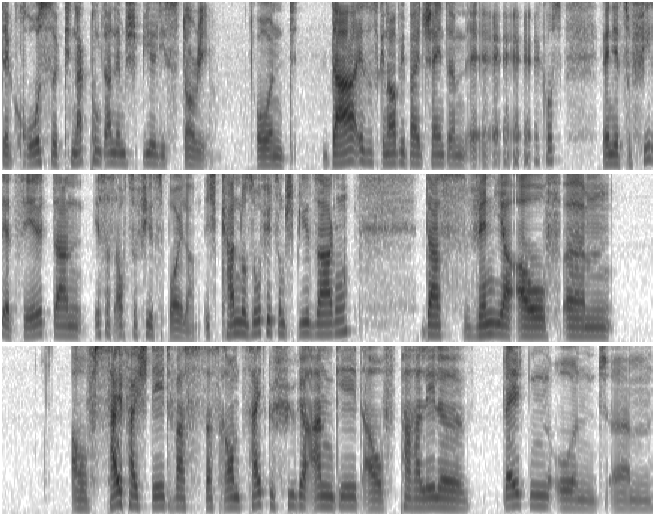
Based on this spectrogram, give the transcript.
der große Knackpunkt an dem Spiel die Story. Und da ist es genau wie bei Chained ähm, Echoes. Wenn ihr zu viel erzählt, dann ist das auch zu viel Spoiler. Ich kann nur so viel zum Spiel sagen, dass wenn ihr auf, ähm, auf Sci-Fi steht, was das Raumzeitgefüge angeht, auf parallele Welten und ähm,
